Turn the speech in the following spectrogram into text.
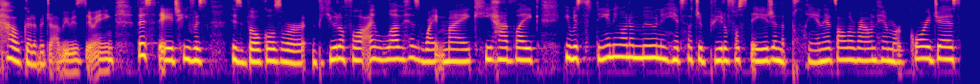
how good of a job he was doing. This stage, he was his vocals were beautiful. I love his white mic. He had like he was standing on a moon and he had such a beautiful stage and the planets all around him were gorgeous.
